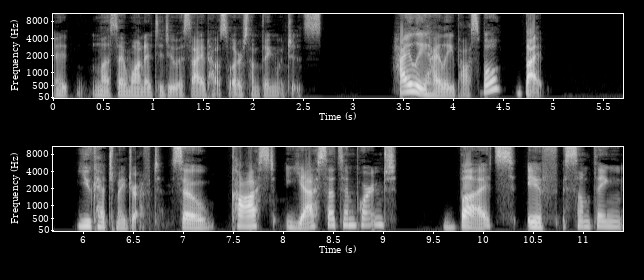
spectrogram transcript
unless I wanted to do a side hustle or something, which is highly, highly possible. But you catch my drift. So, cost, yes, that's important. But if something,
